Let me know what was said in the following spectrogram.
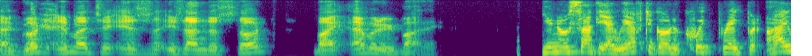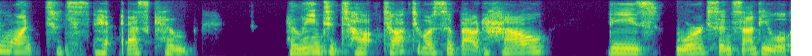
A good image is is understood by everybody. You know, Santi, we have to go to quick break, but I want to ask Helene to talk talk to us about how these works, and Santi will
